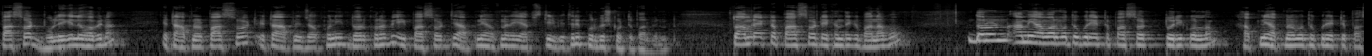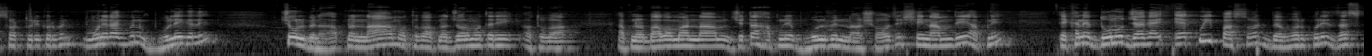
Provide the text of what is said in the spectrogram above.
পাসওয়ার্ড ভুলে গেলে হবে না। এটা আপনার পাসওয়ার্ড এটা আপনি যখনই দরকার হবে এই পাসওয়ার্ড দিয়ে আপনি আপনার এই অ্যাপসটির ভিতরে প্রবেশ করতে পারবেন। তো আমরা একটা পাসওয়ার্ড এখান থেকে বানাবো। ধরুন আমি আমার মতো করে একটা পাসওয়ার্ড তৈরি করলাম। আপনি আপনার মতো করে একটা পাসওয়ার্ড তৈরি করবেন। মনে রাখবেন, ভুলে গেলে চলবে না। আপনার নাম অথবা আপনার জন্ম তারিখ অথবা আপনার বাবা মার নাম যেটা আপনি ভুলবেন না সহজে, সেই নাম দিয়ে আপনি এখানে দোনো জায়গায় একই পাসওয়ার্ড ব্যবহার করে জাস্ট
